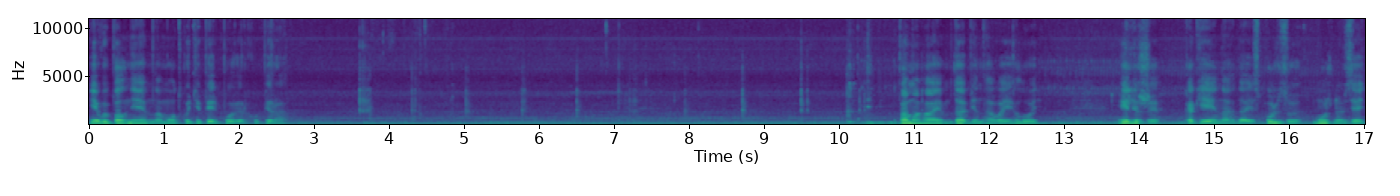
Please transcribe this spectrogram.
И выполняем намотку теперь поверху пера. помогаем даббинговой иглой. Или же, как я иногда использую, можно взять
